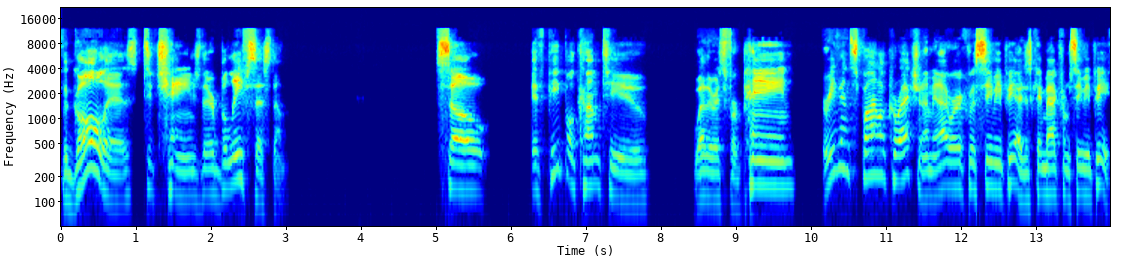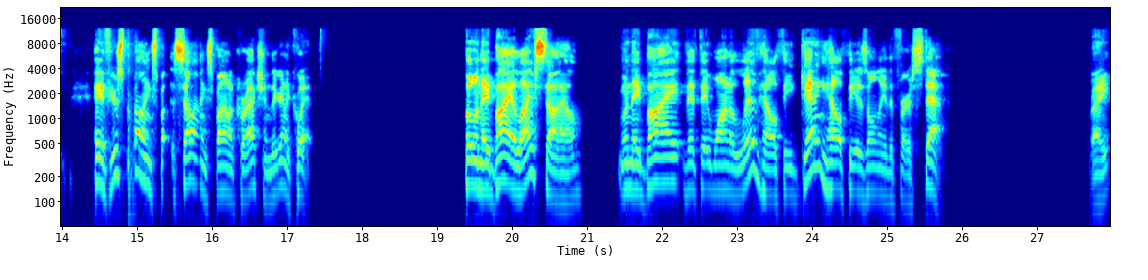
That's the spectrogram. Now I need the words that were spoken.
The goal is to change their belief system. So if people come to you, whether it's for pain or even spinal correction, I mean, I work with CBP. I just came back from CBP. Hey, if you're spelling, selling spinal correction, they're going to quit. But when they buy a lifestyle, when they buy that they want to live healthy, getting healthy is only the first step. Right.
